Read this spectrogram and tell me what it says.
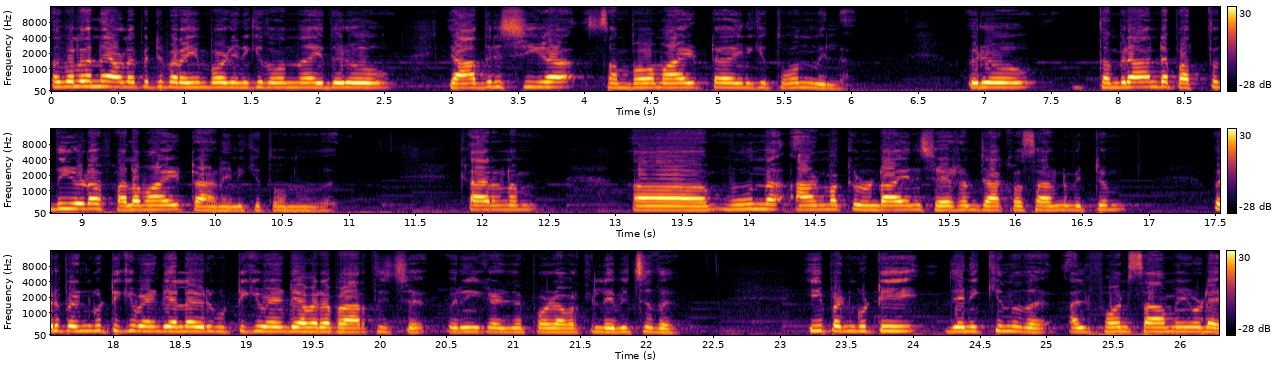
അതുപോലെ തന്നെ അവളെപ്പറ്റി പറയുമ്പോൾ എനിക്ക് തോന്നുന്നത് ഇതൊരു യാദൃശിക സംഭവമായിട്ട് എനിക്ക് തോന്നുന്നില്ല. ഒരു തമ്പുരാന്റെ പദ്ധതിയുടെ ഫലമായിട്ടാണ് എനിക്ക് തോന്നുന്നത്. കാരണം മൂന്ന് ആൺമക്കളുണ്ടായതിനു ശേഷം ജാക്കോസാറിനും മറ്റും ഒരു പെൺകുട്ടിക്ക് വേണ്ടി അല്ല ഒരു കുട്ടിക്ക് വേണ്ടി അവരെ പ്രാർത്ഥിച്ച് ഒരുങ്ങിക്കഴിഞ്ഞപ്പോൾ അവർക്ക് ലഭിച്ചത് ഈ പെൺകുട്ടി ജനിക്കുന്നത് അൽഫോൻസാമയുടെ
